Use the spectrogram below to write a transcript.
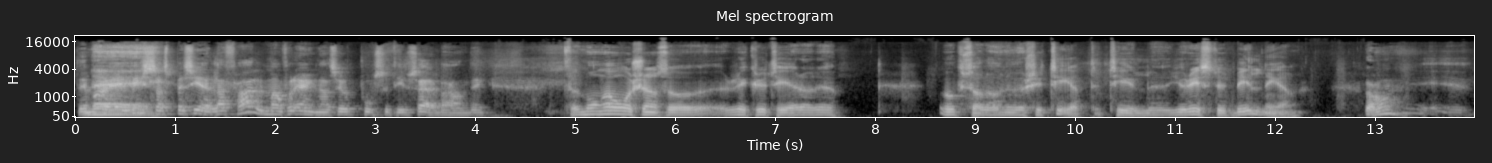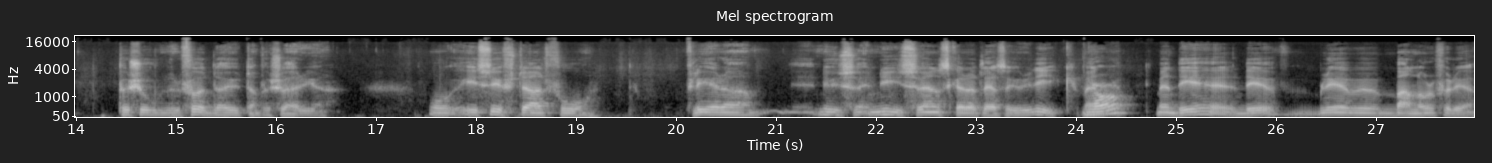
Det är bara i Nej. vissa speciella fall man får ägna sig åt positiv särbehandling. För många år sedan så rekryterade Uppsala universitet till juristutbildningen Ja, personer födda utanför Sverige. Och i syfte att få flera nys- nysvenskar att läsa juridik. Men, Ja. men det, det blev bannor för det.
